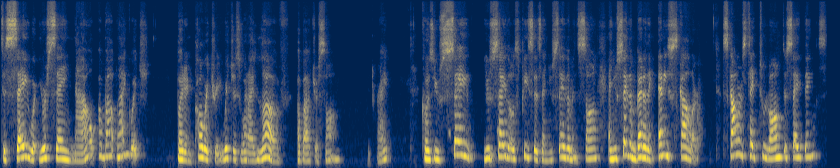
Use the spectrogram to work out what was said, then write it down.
to say what you're saying now about language, but in poetry, which is what I love about your song, right? Because you say you say those pieces and you say them in song and you say them better than any scholar. Scholars take too long to say things,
